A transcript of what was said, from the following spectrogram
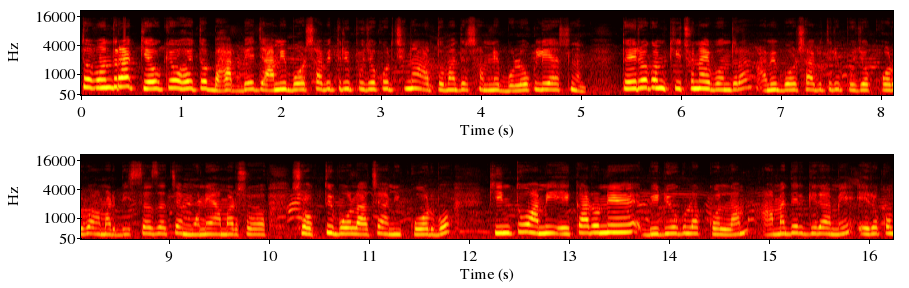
তো বন্ধুরা, কেউ কেউ হয়তো ভাববে যে আমি বড় সাবিত্রী পুজো করছি না আর তোমাদের সামনে ব্লক নিয়ে আসলাম। তো এরকম কিছু নাই বন্ধুরা, আমি বড় সাবিত্রী পুজো করব, আমার বিশ্বাস আছে, মনে আমার শক্তি বল আছে, আমি করব। কিন্তু আমি এই কারণে ভিডিওগুলো করলাম, আমাদের গ্রামে এরকম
